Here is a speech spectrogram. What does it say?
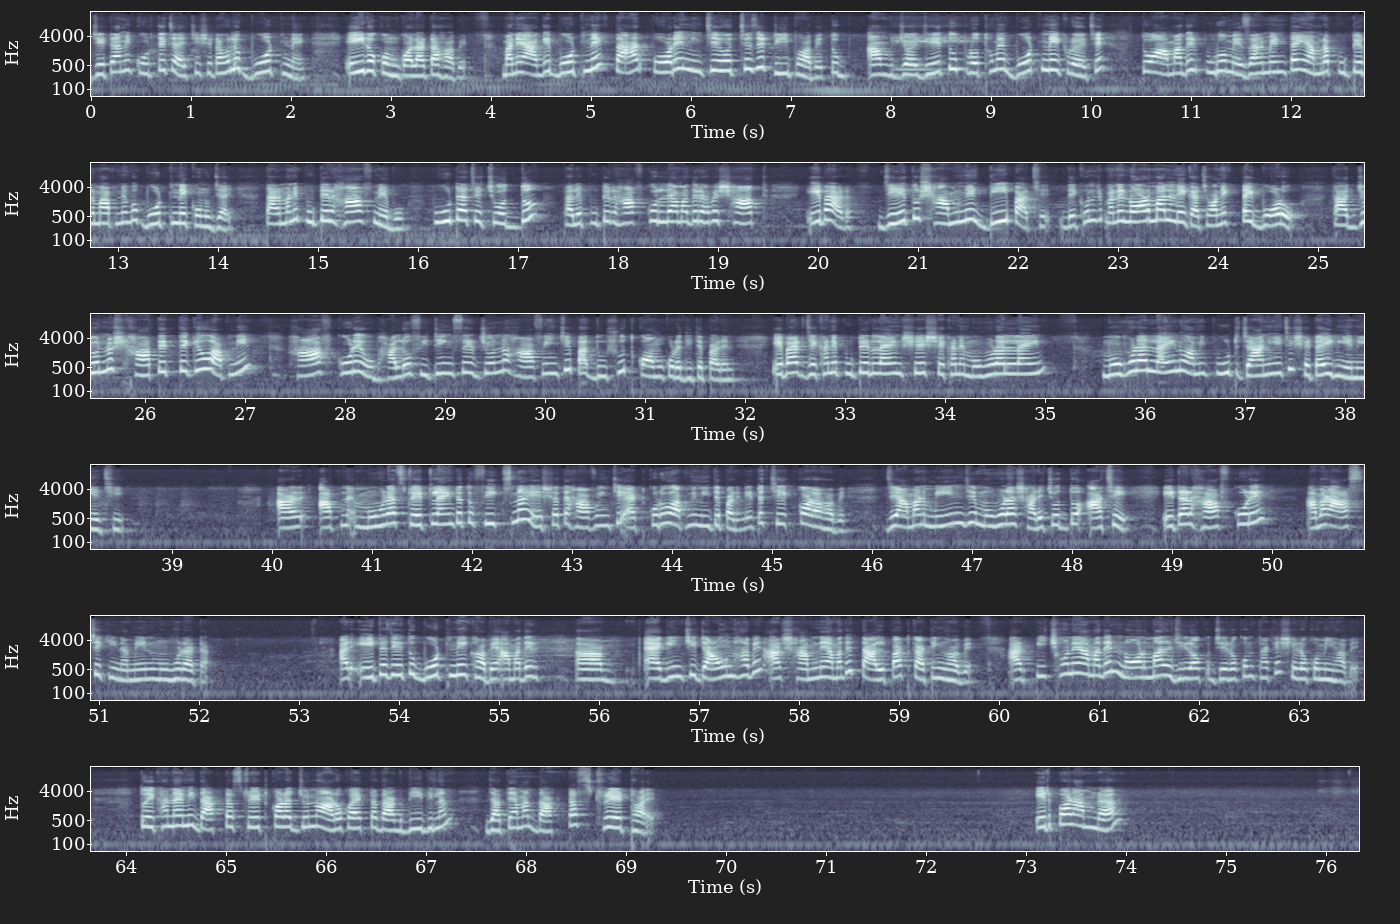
যেটা আমি করতে চাইছি সেটা হলো বোট নেক। এই রকম গলাটা হবে। মানে আগে বোট নেক, তারপরে নিচে হচ্ছে যে ডিপ হবে। তো যেহেতু প্রথমে বোট নেক রয়েছে, তো আমাদের পুরো মেজারমেন্টটাই আমরা পুটের মাপ নেব বোট নেক অনুযায়ী। তার মানে পুটের হাফ নেব। পুট আছে চোদ্দ, তাহলে পুটের হাফ করলে আমাদের হবে সাত। এবার যেহেতু সামনে ডিপ আছে, দেখুন মানে নর্মাল নেক আছে, অনেকটাই বড়। তার জন্য সাতের থেকেও আপনি হাফ করেও ভালো ফিটিংসের জন্য হাফ ইঞ্চি বা দুশুত কম করে দিতে পারেন। এবার যেখানে পুটের লাইন শেষ, সেখানে মোহরার লাইন। মোহরার লাইনও আমি পুট যা নিয়েছি সেটাই নিয়ে নিয়েছি। আর আপনার মোহরা স্ট্রেট লাইনটা তো ফিক্স নয় এর সাথে হাফ ইঞ্চি অ্যাড করেও আপনি নিতে পারেন। এটা চেক করা হবে যে আমার মেন যে মোহরা সাড়ে চোদ্দ আছে, এটার হাফ করে আমার আসছে কি না মেন মোহরাটা। আর এইটা যেহেতু বোট নেক হবে, আমাদের এক ইঞ্চি ডাউন হবে আর সামনে আমাদের তালপাট কাটিং হবে। আর পিছনে আমাদের নর্মাল যেরকম যেরকম থাকে সেরকমই হবে। তো এখানে আমি দাগটা স্ট্রেট করার জন্য আরও কয়েকটা দাগ দিয়ে দিলাম, যাতে আমার দাগটা স্ট্রেট হয়। এরপর আমরা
